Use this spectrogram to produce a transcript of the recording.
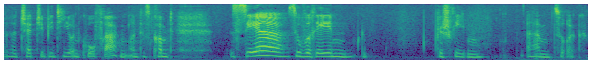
also ChatGPT und Co. fragen. Und es kommt sehr souverän geschrieben ähm, zurück.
